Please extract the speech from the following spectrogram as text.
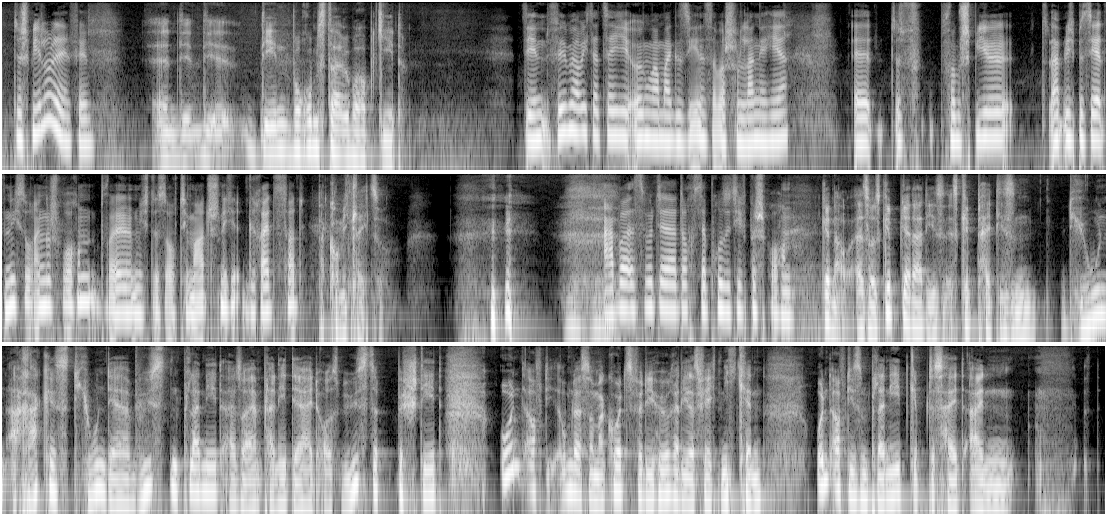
Das Spiel oder den Film? äh, den, worum es da überhaupt geht. Den Film habe ich tatsächlich irgendwann mal gesehen, ist aber schon lange her. Äh, vom Spiel hat mich bis jetzt nicht so angesprochen, weil mich das auch thematisch nicht gereizt hat. Da komme ich gleich zu. Aber es wird ja doch sehr positiv besprochen. Genau, also es gibt ja da diese, es gibt halt diesen Dune, Arrakis Dune, der Wüstenplanet, also ein Planet, der halt aus Wüste besteht. Und auf die, um das nochmal kurz für die Hörer, die das vielleicht nicht kennen, und auf diesem Planet gibt es halt einen,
